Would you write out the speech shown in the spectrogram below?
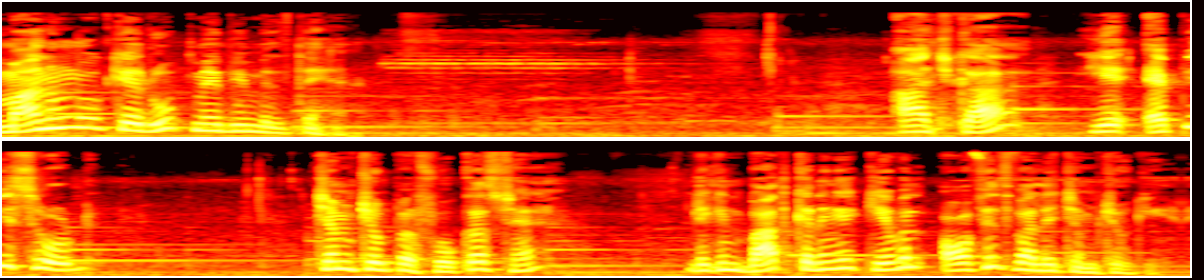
मानवों के रूप में भी मिलते हैं। आज का ये एपिसोड चमचों पर फोकस्ड है, लेकिन बात करेंगे केवल ऑफ़िस वाले चमचों की।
